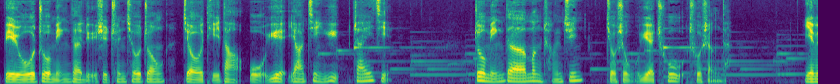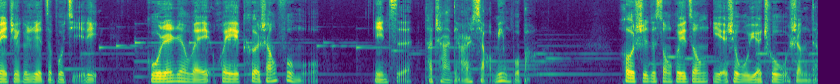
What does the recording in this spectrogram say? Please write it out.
比如著名的《吕氏春秋》中就提到五月要禁欲斋戒。著名的孟尝君。就是五月初五出生的，因为这个日子不吉利，古人认为会克伤父母，因此他差点小命不保。后世的宋徽宗也是五月初五生的，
